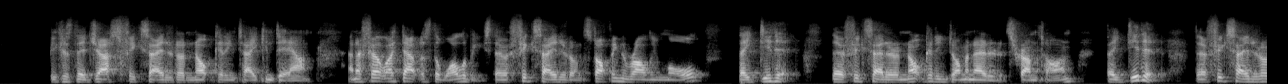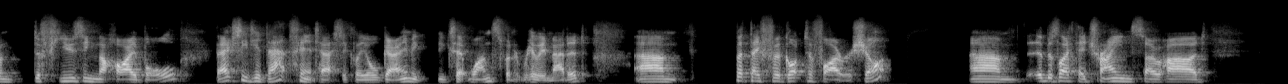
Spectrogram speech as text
because they're just fixated on not getting taken down. And I felt like that was the Wallabies. They were fixated on stopping the rolling maul. They did it. They were fixated on not getting dominated at scrum time. They did it. They were fixated on diffusing the high ball. They actually did that fantastically all game, except once when it really mattered. Um, but they forgot to fire a shot. Um, it was like they trained so hard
